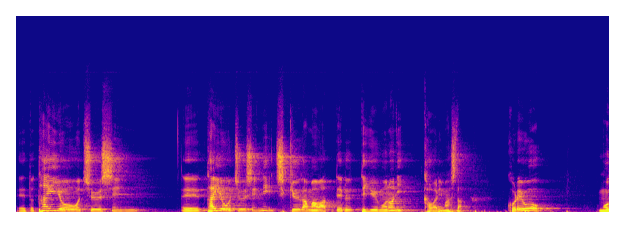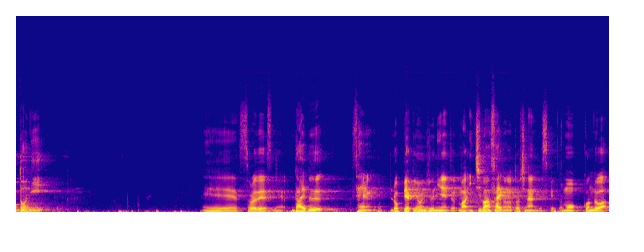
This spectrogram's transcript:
えーと、太陽を中心、えー、太陽を中心に地球が回ってるっていうものに変わりました。これを元にえーそれでですねだいぶ1642年と、まあ、一番最後の年なんですけれども今度は、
